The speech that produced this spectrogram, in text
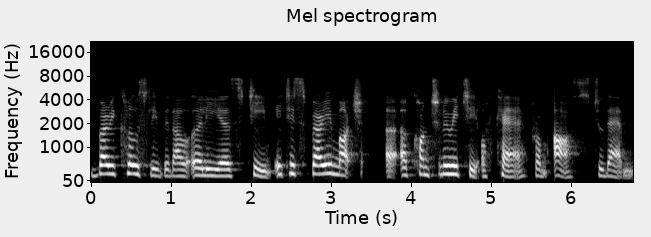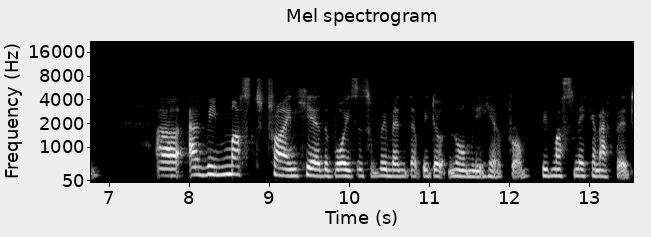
very closely with our early years team, it is very much a, a continuity of care from us to them uh, and we must try and hear the voices of women that we don't normally hear from. We must make an effort.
